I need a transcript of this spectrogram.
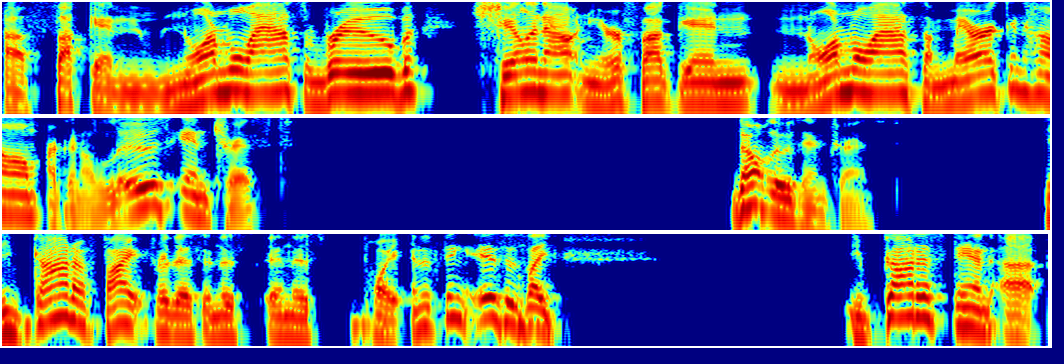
a fucking normal ass rube chilling out in your fucking normal ass American home, are going to lose interest. Don't lose interest. You gotta fight for this in this in this point. And the thing is, is like you gotta stand up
